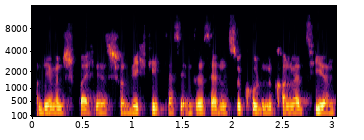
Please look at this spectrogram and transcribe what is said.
Und dementsprechend ist es schon wichtig, dass Interessenten zu Kunden konvertieren.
